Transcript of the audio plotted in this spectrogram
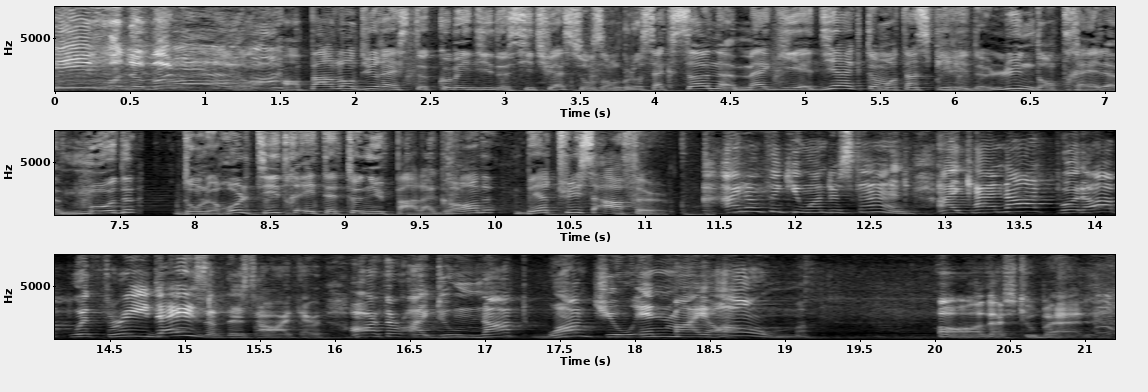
Ivre de bonheur En parlant du reste comédie de situations anglo-saxonnes, Maggie est directement inspirée de l'une d'entre elles, Maud, dont le rôle-titre était tenu par la grande Beatrice Arthur. I don't think you understand. I cannot put up with three days of this, Arthur. Arthur, I do not want you in my home. Oh, that's too bad.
